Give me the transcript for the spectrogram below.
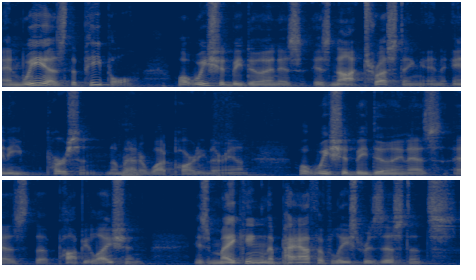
And we as the people, what we should be doing is is not trusting in any person, no matter right. what party they're in. What we should be doing as as the population is making the path of least resistance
